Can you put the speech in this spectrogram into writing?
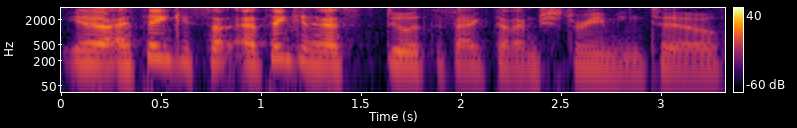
you know, I think it's I think it has to do with the fact that I'm streaming too.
